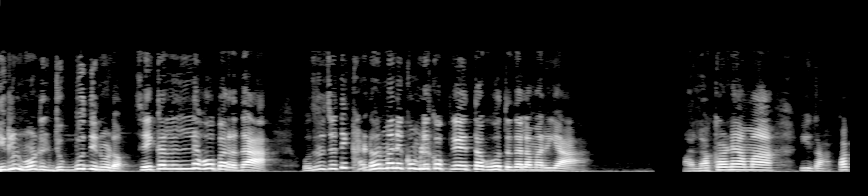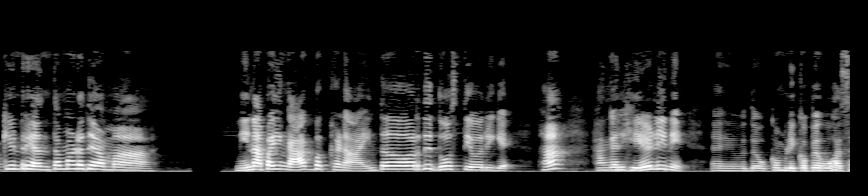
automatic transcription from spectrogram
ಈಗಲೂ ನೋಡ್ರಿ ಜುಗ್ ಬುದ್ಧಿ ನೋಡು. ಸೈಕಲಲ್ಲೇ ಹೋಗಿ ಬರದ ಅದ್ರ ಜೊತೆ ಕಂಡೋರ್ ಮನೆ ಕುಂಬಳಿ ಕೊಪ್ಪೆ ತಗೋ ಹೋಗ್ತದಲ್ಲ ಮರಿಯ? ಅಲ್ಲ ಕಣೆ ಅಮ್ಮ, ಈಗ ಅಪ್ಪಕ್ಕೇನ್ರಿ ಅಂತ ಮಾಡದೆ ಅಮ್ಮ? ನೀನಪ್ಪ ಹಿಂಗ ಆಗ್ಬೇಕಣ ಇಂಥವ್ರದ್ದು ಇಂಥವ್ರದೇ ದೋಸ್ತಿ ಅವರಿಗೆ. ಹಾ? ಹಂಗಾರೆ ಹೇಳಿನಿ. ಕಂಬಳಿ ಕೊಪ್ಪೆ ಹೊಸ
